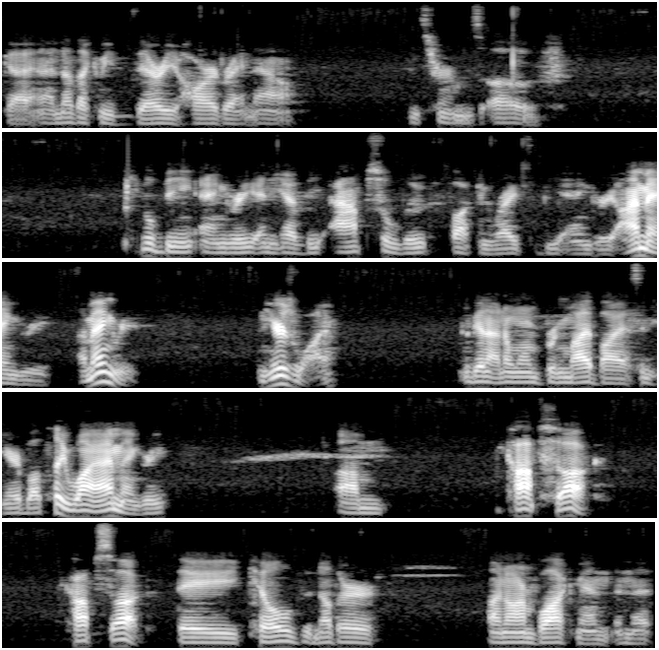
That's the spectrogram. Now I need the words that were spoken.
Okay, and I know that can be very hard right now in terms of people being angry, and you have the absolute fucking right to be angry. I'm angry. I'm angry. And here's why. Again, I don't want to bring my bias in here, but I'll tell you why I'm angry. Um, cops suck. Cops suck. They killed another unarmed black man, and that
